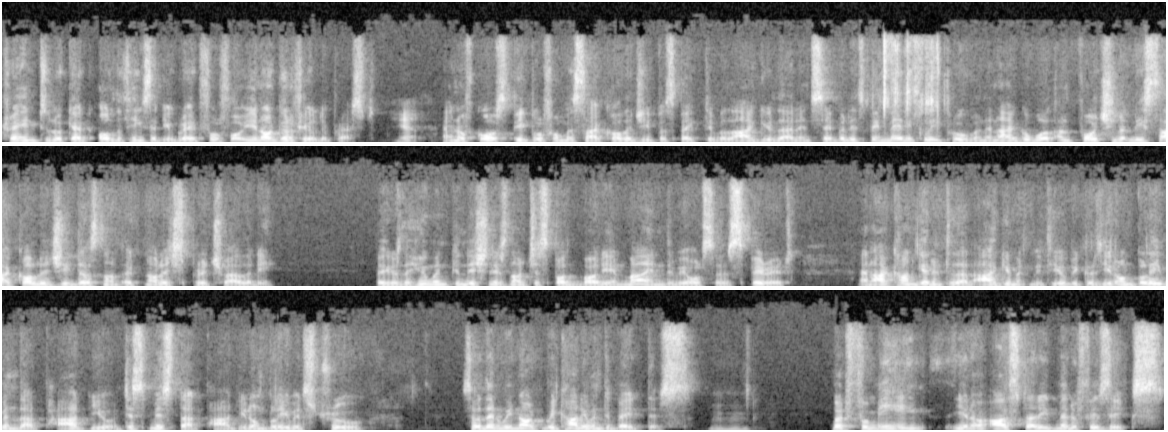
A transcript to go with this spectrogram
trained to look at all the things that you're grateful for, you're not going to feel depressed. Yeah. And of course, people from a psychology perspective will argue that and say, but it's been medically proven. And I go, well, unfortunately, psychology does not acknowledge spirituality because the human condition is not just body and mind; we also have spirit and I can't get into that argument with you because you don't believe in that part. You dismiss that part. You don't believe it's true. So then we not we can't even debate this. Mm-hmm. But for me, you know, I've studied metaphysics.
